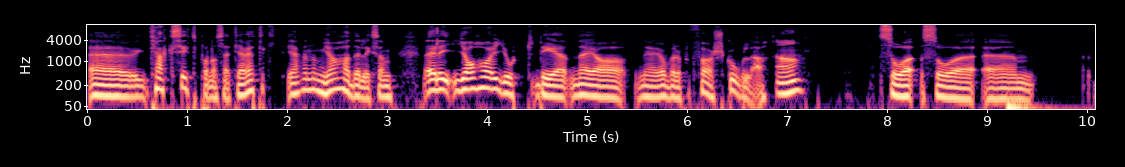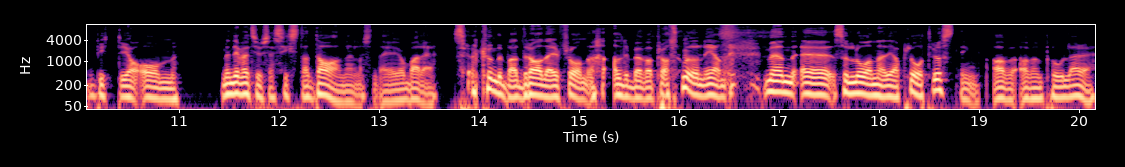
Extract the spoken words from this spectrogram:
eh, kaxigt på något sätt. Jag vet, jag vet inte om jag hade liksom, eller jag har gjort det när jag, när jag jobbade på förskola ja, så, så ehm, bytte jag om men det var typ så sista dagen eller något sånt där jag jobbade Så jag kunde bara dra därifrån och aldrig behöva prata med någon igen Men eh, så lånade jag plåtrustning av, av en polare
